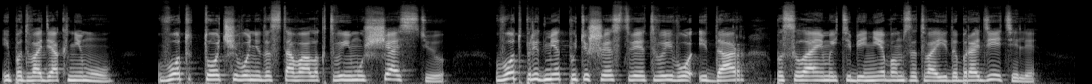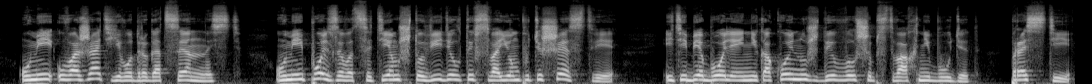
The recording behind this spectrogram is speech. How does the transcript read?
и подводя к нему, — «вот то, чего не доставало к твоему счастью». Вот предмет путешествия твоего и дар, посылаемый тебе небом за твои добродетели. Умей уважать его драгоценность, умей пользоваться тем, что видел ты в своем путешествии, и тебе более никакой нужды в волшебствах не будет. Прости».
